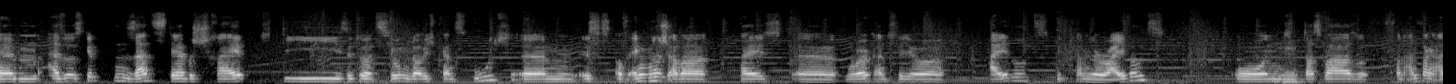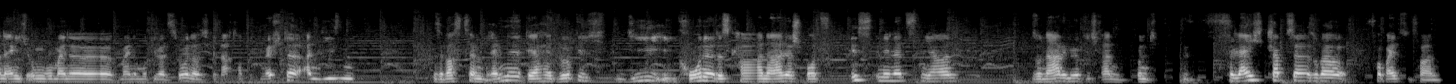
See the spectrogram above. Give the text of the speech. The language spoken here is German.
Ähm, also es gibt einen Satz, der beschreibt die Situation, glaube ich, ganz gut. Ähm, ist auf Englisch, aber heißt äh, Work until your idols become your rivals. Und mhm. das war so von Anfang an eigentlich irgendwo meine, meine Motivation, dass ich gedacht habe, ich möchte an diesen Sebastian Brende, der halt wirklich die Ikone des Kanadiersports ist in den letzten Jahren, so nah wie möglich ran. Und vielleicht klappt es ja sogar vorbeizufahren.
